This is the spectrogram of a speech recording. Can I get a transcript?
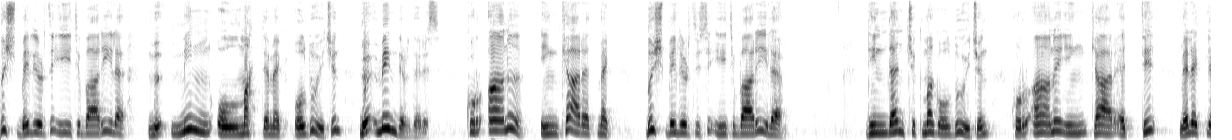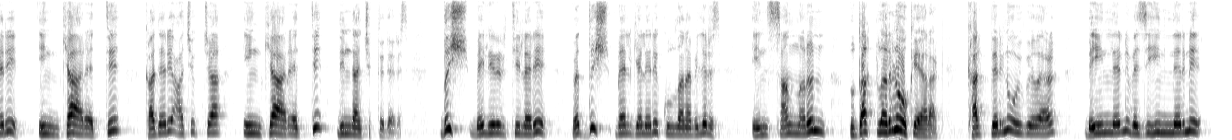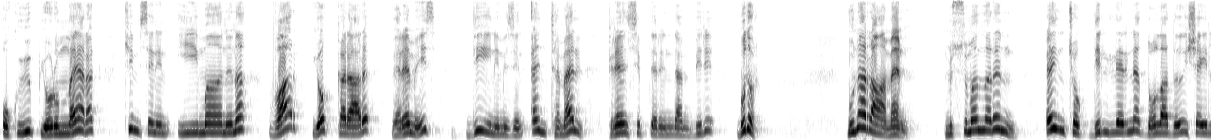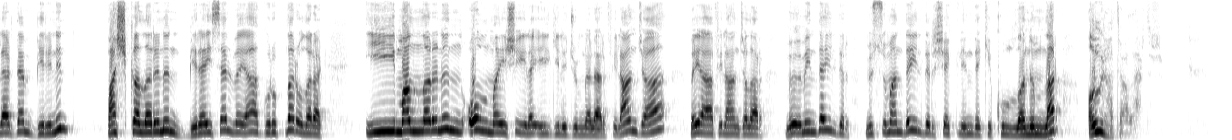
dış belirti itibariyle mümin olmak demek olduğu için mümindir deriz. Kur'an'ı inkar etmek dış belirtisi itibariyle dinden çıkmak olduğu için Kur'an'ı inkar etti, melekleri inkar etti, kaderi açıkça inkar etti, dinden çıktı deriz. Dış belirtileri ve dış belgeleri kullanabiliriz. İnsanların dudaklarını okuyarak, kalplerini uygulayarak, beyinlerini ve zihinlerini okuyup yorumlayarak kimsenin imanına var yok kararı veremeyiz. Dinimizin en temel prensiplerinden biri budur. Buna rağmen Müslümanların en çok dillerine doladığı şeylerden birinin başkalarının bireysel veya gruplar olarak imanlarının olmayışı ile ilgili cümleler filanca veya filancalar mümin değildir, Müslüman değildir şeklindeki kullanımlar ağır hatalardır.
